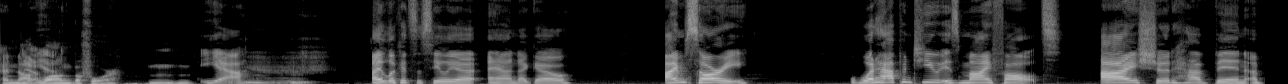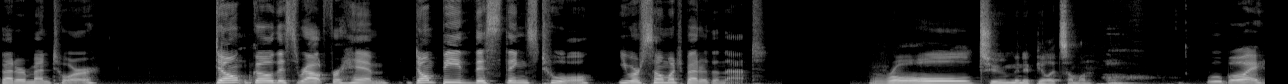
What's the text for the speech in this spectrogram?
and not Yeah. long before. Hmm yeah. I look at Cecilia and I go, I'm sorry. What happened to you is my fault. I should have been a better mentor. Don't go this route for him. Don't be this thing's tool. You are so much better than that. Roll to manipulate someone. Oh boy.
